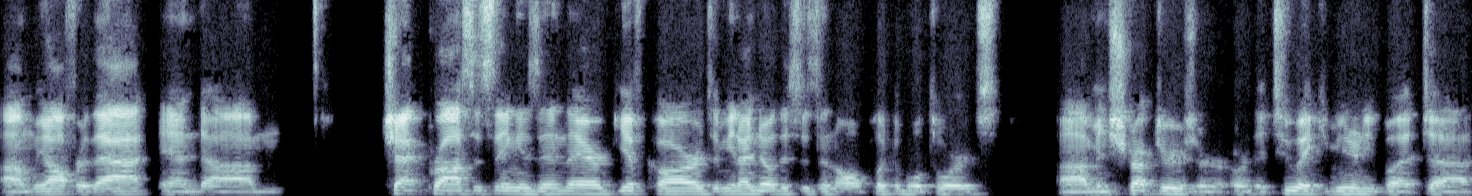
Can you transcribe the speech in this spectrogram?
um, we offer that. And um, check processing is in there, gift cards. I mean, I know this isn't all applicable towards um, instructors or, or the 2A community, but uh,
